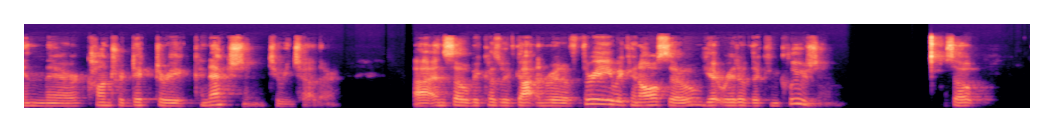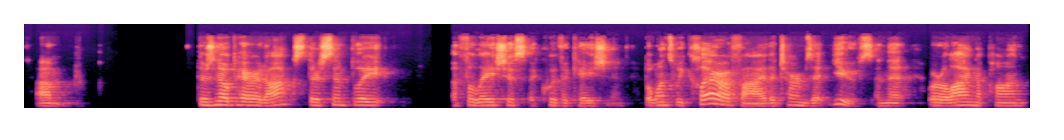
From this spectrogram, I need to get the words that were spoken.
in their contradictory connection to each other. Uh, and so because we've gotten rid of three, we can also get rid of the conclusion. So um, there's no paradox, there's simply a fallacious equivocation. But once we clarify the terms at use and that we're relying upon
